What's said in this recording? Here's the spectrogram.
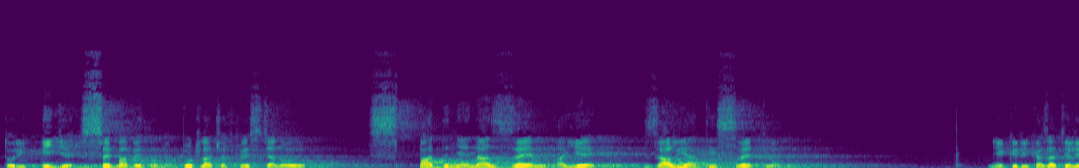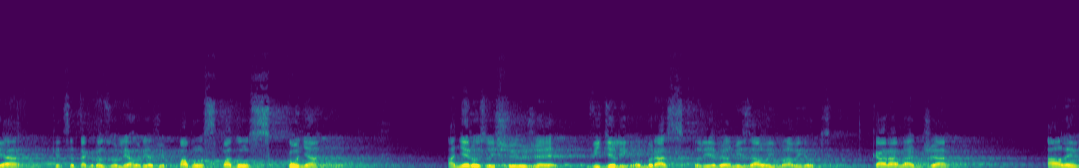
ktorý ide sebavedome potlačať kresťanov, spadne na zem a je zaliaty svetlom. Niekedy kazatelia, keď sa tak rozhodlia, hovoria, že Pavol spadol z konia a nerozlišujú, že videli obraz, ktorý je veľmi zaujímavý od Caravaggia, ale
